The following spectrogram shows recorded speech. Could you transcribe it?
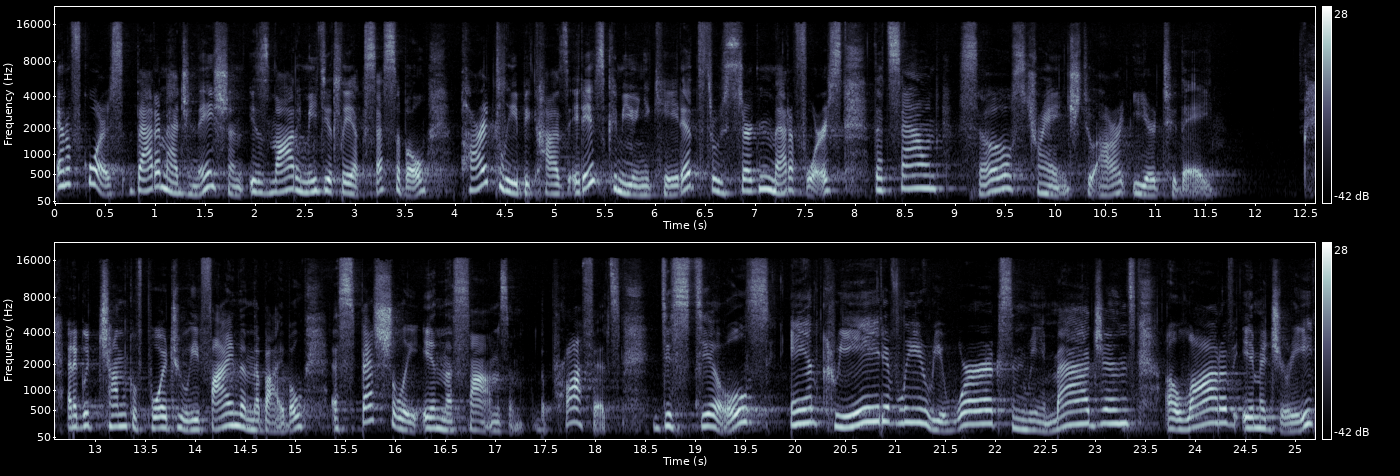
And of course, that imagination is not immediately accessible, partly because it is communicated through certain metaphors that sound so strange to our ear today. And a good chunk of poetry we find in the Bible, especially in the Psalms and the prophets, distills and creatively reworks and reimagines a lot of imagery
